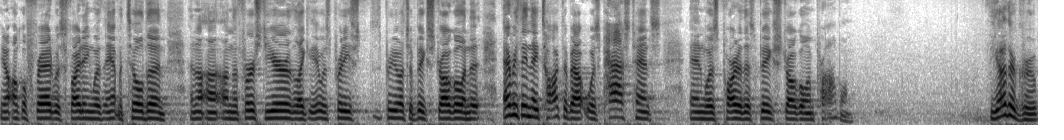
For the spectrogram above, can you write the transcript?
you know, Uncle Fred was fighting with Aunt Matilda, and, and uh, uh, on the first year, like it was pretty pretty much a big struggle, and the, everything they talked about was past tense and was part of this big struggle and problem. The other group,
